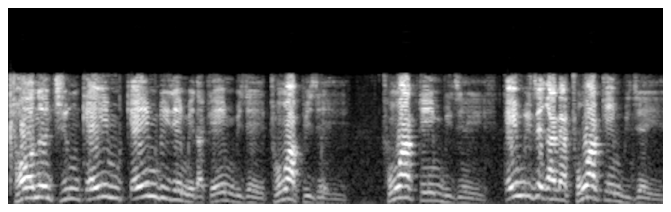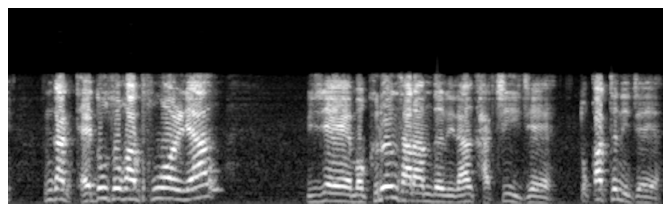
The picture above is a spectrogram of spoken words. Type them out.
저는 지금 게임, 게임 BJ입니다. 게임 BJ. 종합 BJ. 종합 게임 BJ. 게임 BJ가 아니라 종합 게임 BJ. 그러니까 대도서관 풍월량, 이제 뭐 그런 사람들이랑 같이 이제 똑같은 이제,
